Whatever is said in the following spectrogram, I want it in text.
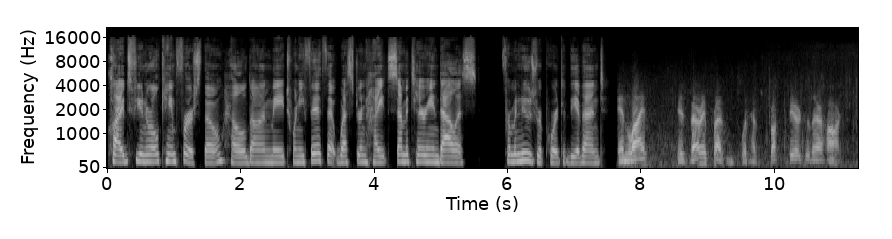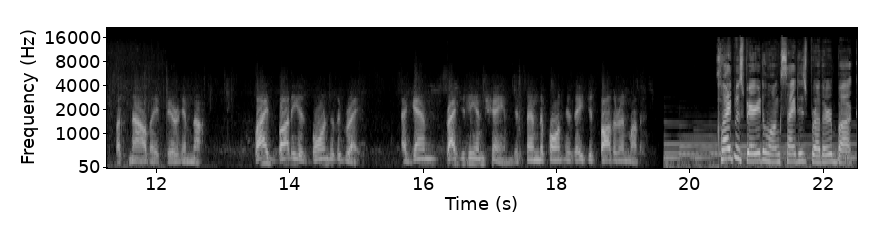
Clyde's funeral came first, though, held on May 25th at Western Heights Cemetery in Dallas. From a news report of the event In life, his very presence would have struck fear to their hearts, but now they fear him not. Clyde's body is borne to the grave. Again, tragedy and shame descend upon his aged father and mother. Clyde was buried alongside his brother, Buck,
